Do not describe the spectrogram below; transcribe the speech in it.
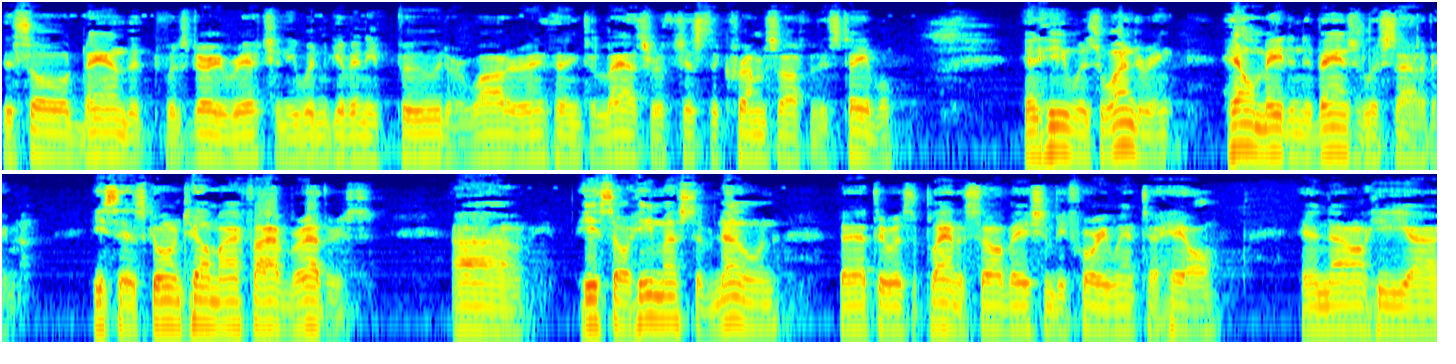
this old man that was very rich and he wouldn't give any food or water or anything to Lazarus, just the crumbs off of his table. And he was wondering, hell made an evangelist out of him. He says, go and tell my five brothers. Uh, he, so he must have known that there was a plan of salvation before he went to hell and now he, uh,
